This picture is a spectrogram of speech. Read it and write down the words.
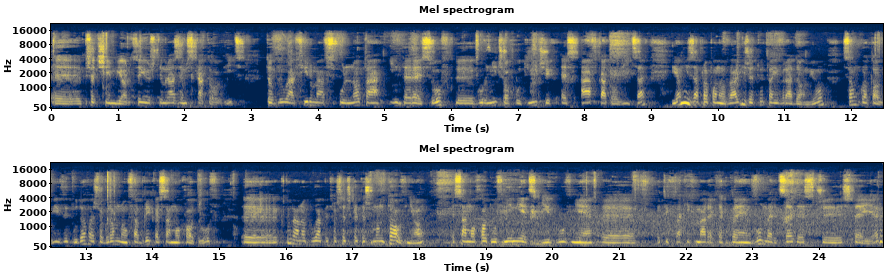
e, przedsiębiorcy, już tym razem z Katowic. To była firma Wspólnota Interesów y, Górniczo-Hutniczych SA w Katowicach i oni zaproponowali, że tutaj w Radomiu są gotowi wybudować ogromną fabrykę samochodów, y, która no, byłaby troszeczkę też montownią samochodów niemieckich, głównie y, tych takich marek jak BMW, Mercedes czy Steyr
